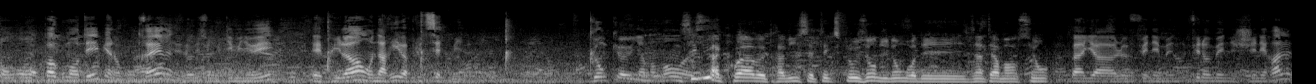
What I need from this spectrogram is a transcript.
n'ont pas augmenté, bien au contraire, ils ont diminué. Et puis là on arrive à plus de 7000. Donc euh, il y a un moment, C'est euh, dû à quoi, à votre avis, cette explosion du nombre des interventions? Ben, il y a le phénomène, phénomène général.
